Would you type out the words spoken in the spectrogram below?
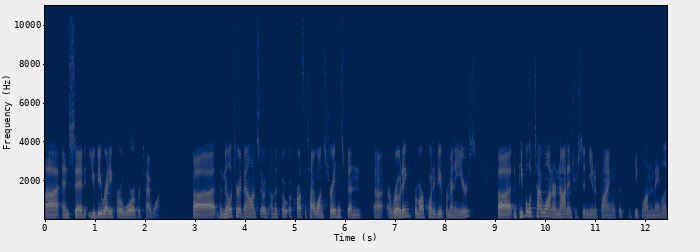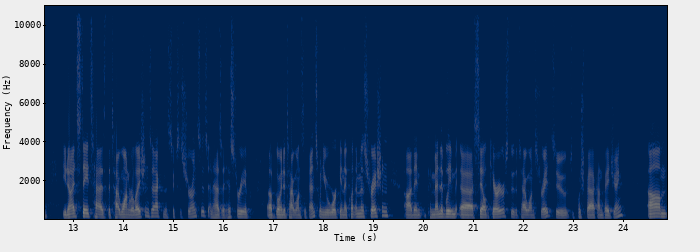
uh, and said, "You be ready for a war over Taiwan." Uh, the military balance the, across the Taiwan Strait has been uh, eroding from our point of view for many years. Uh, the people of Taiwan are not interested in unifying with the, the, people on the mainland. The United States has the Taiwan Relations Act and the Six Assurances and has a history of, of going to Taiwan's defense. When you were working in the Clinton administration, uh, they commendably uh, sailed carriers through the Taiwan Strait to, to push back on Beijing. Um,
